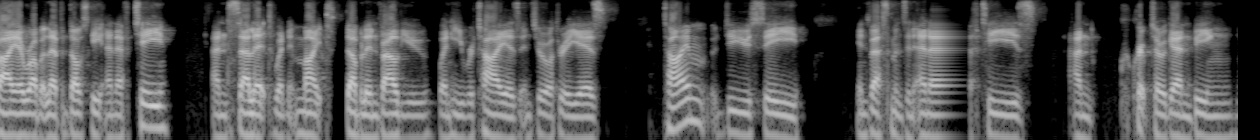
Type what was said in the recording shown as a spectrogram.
buy a Robert Lewandowski NFT and sell it when it might double in value when he retires in two or three years time, do you see investments in NFTs and crypto again being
